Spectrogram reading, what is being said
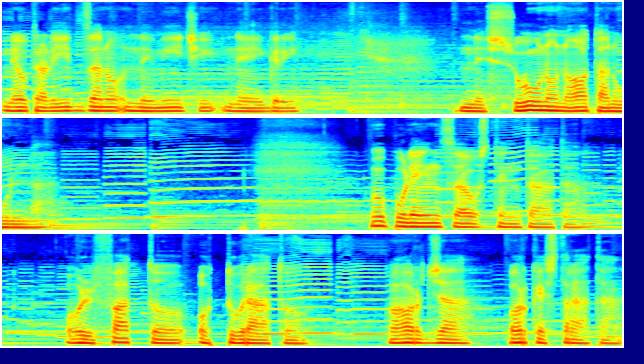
neutralizzano nemici negri. Nessuno nota nulla. Opulenza ostentata, olfatto otturato, orgia orchestrata,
